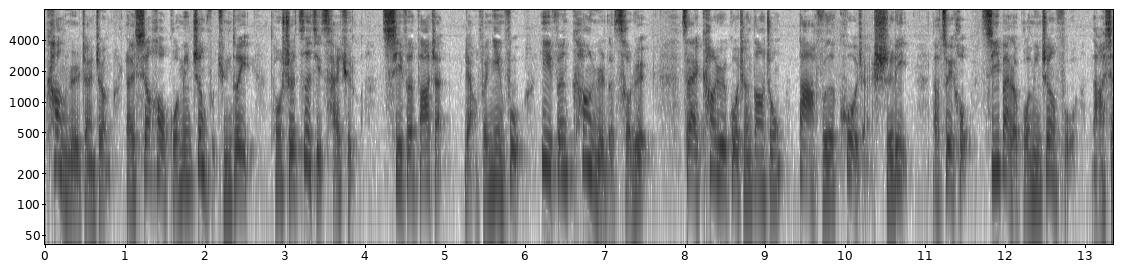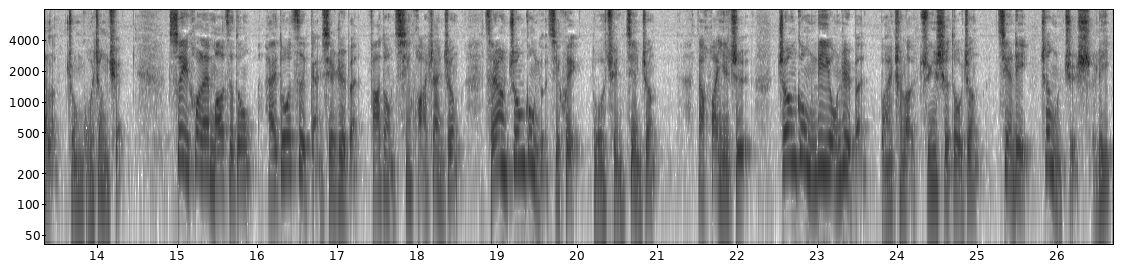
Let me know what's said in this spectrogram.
抗日战争来消耗国民政府军队，同时自己采取了七分发展、两分应付、一分抗日的策略，在抗日过程当中大幅的扩展实力，那最后击败了国民政府，拿下了中国政权。所以后来毛泽东还多次感谢日本发动侵华战争，才让中共有机会夺权建政。那换言之，中共利用日本完成了军事斗争，建立政治实力。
